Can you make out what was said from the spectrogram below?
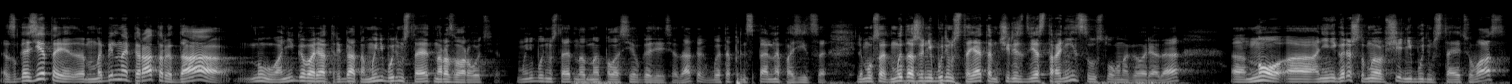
С газетой мобильные операторы, да, ну, они говорят, ребята, мы не будем стоять на развороте, мы не будем стоять на одной полосе в газете, да, как бы это принципиальная позиция. Или могут сказать, мы даже не будем стоять там через две страницы, условно говоря, да, но э, они не говорят, что мы вообще не будем стоять у вас,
